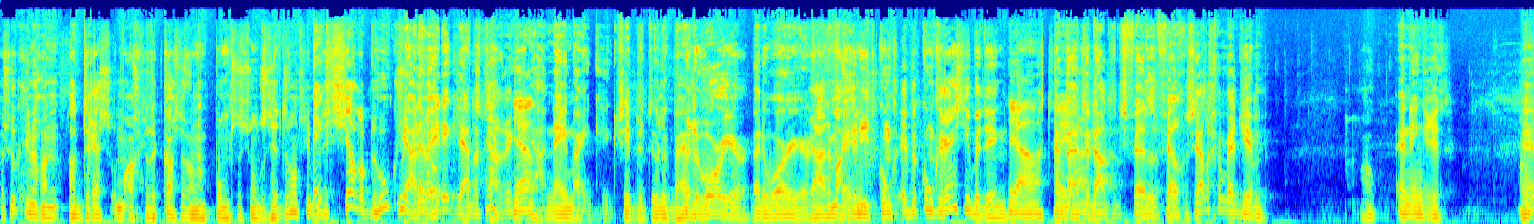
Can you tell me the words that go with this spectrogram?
zoek je nog een adres om achter de kassen van een pompstation te zitten? Want je bent Shell op de hoek. Ja, dat weet ik. Ja, dat zag ik. Ja. Ja, nee, maar ik, ik zit natuurlijk bij... Bij de Warrior. Bij de Warrior. Ja, dan mag je niet... Conc heb je concurrentiebeding? Ja, En twee buiten jaar. dat, het is veel, veel gezelliger met Jim. Oh. En Ingrid. Hè?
